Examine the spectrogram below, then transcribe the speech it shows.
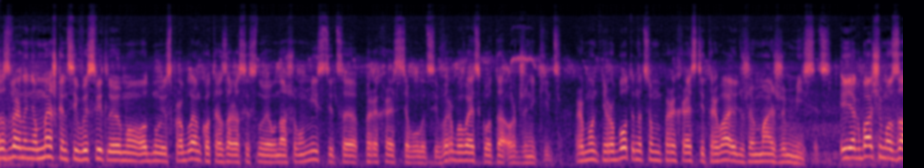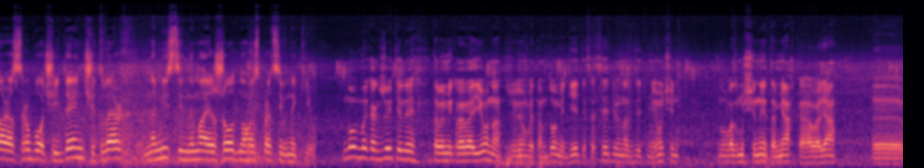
За зверненням мешканців висвітлюємо одну із проблем, котра зараз існує у нашому місті. Це перехрестя вулиці Вербовецького та Орджонікідзе. Ремонтні роботи на цьому перехресті тривають вже майже місяць. І як бачимо, зараз робочий день, четверг, на місці немає жодного з працівників. Ну, мы как жители этого микрорайона, живем в этом доме, дети, соседи у нас с детьми, очень ну, возмущены, это мягко говоря, э,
